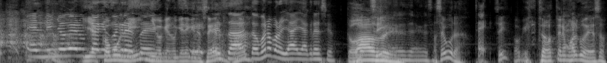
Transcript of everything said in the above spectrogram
El niño que nunca Y es quiso como un crecer. niño que no quiere Sí, crecer, Exacto. ¿ah? Bueno, pero ya, ya creció. Todo, Ah, ¿sí? sí. Ya creció, ya creció. ¿Estás segura? Sí. Sí, ok. Todos tenemos algo de eso.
